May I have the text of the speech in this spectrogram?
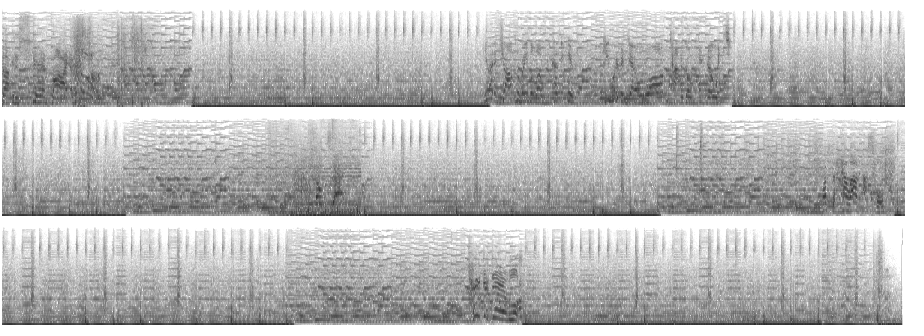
not gonna stand by. You had a child to raise alone because of him. He would have been dead a long time ago. You know it. Watch the hell out, asshole. Take a damn look.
